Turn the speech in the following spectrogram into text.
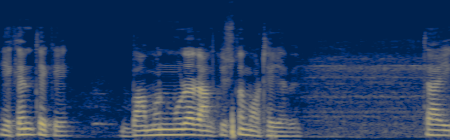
এখান থেকে বামনমুড়া রামকৃষ্ণ মঠে যাবেন। তাই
